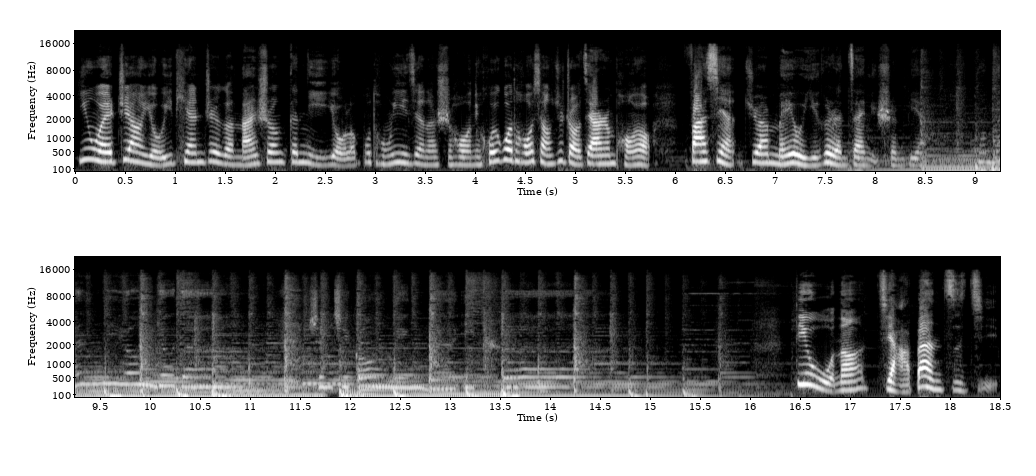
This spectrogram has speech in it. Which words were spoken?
因为这样，有一天这个男生跟你有了不同意见的时候，你回过头想去找家人朋友，发现居然没有一个人在你身边。第五呢，假扮自己，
